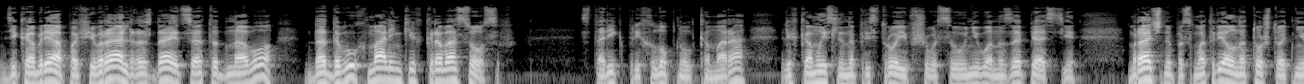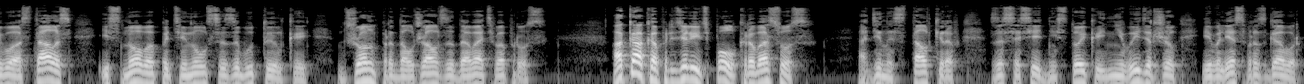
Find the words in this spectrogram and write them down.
декабря по февраль рождается от одного до двух маленьких кровососов. Старик прихлопнул комара, легкомысленно пристроившегося у него на запястье, мрачно посмотрел на то, что от него осталось, и снова потянулся за бутылкой. Джон продолжал задавать вопросы. А как определить пол кровосос? Один из сталкеров за соседней стойкой не выдержал и влез в разговор.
